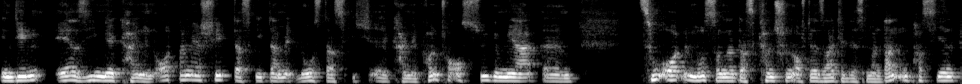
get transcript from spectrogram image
indem er sie mir keinen Ordner mehr schickt. Das geht damit los, dass ich äh, keine Kontoauszüge mehr äh, zuordnen muss, sondern das kann schon auf der Seite des Mandanten passieren.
